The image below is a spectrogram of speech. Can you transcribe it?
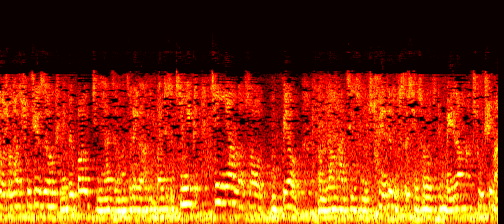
如果说他出去之后肯定会报警啊，怎么之类的，一般就是尽力尽量的时候，嗯，不要嗯让他就是出现这种事情，所以就没让他出去嘛。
